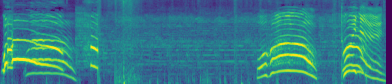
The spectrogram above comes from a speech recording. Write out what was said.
와! 오호! 토이는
